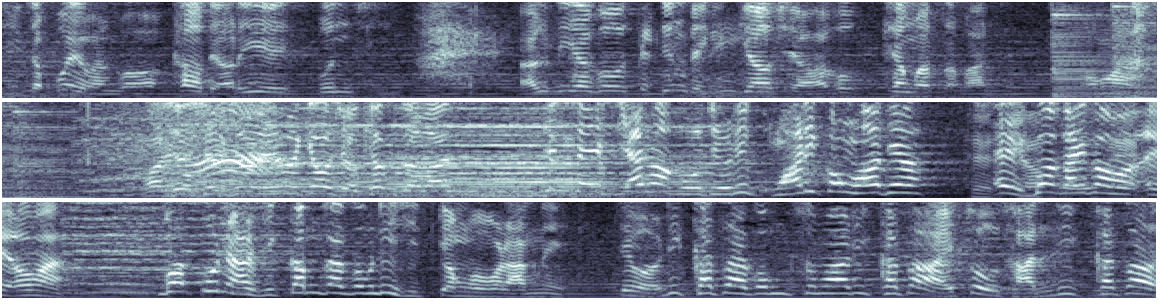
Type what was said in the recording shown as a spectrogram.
二十八万五，扣掉你的本钱，啊，你还阁顶面缴销，还阁欠我十万。讲啊，现现现在因为交小欠十万，顶面是安怎无着你，换你讲我听。对诶，我甲你讲哦，诶，王啊，我本来是感觉讲你是中和人呢，对无？你较早讲什么？你较早会做田，你较早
